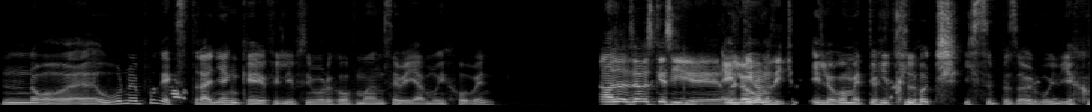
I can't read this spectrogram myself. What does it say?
No, eh, hubo una época extraña en que Philip Seymour Hoffman se veía muy joven Ah, ¿sabes qué? Sí, eh, Y luego- lo dicho. y luego metió el clutch y se empezó a ver muy viejo.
